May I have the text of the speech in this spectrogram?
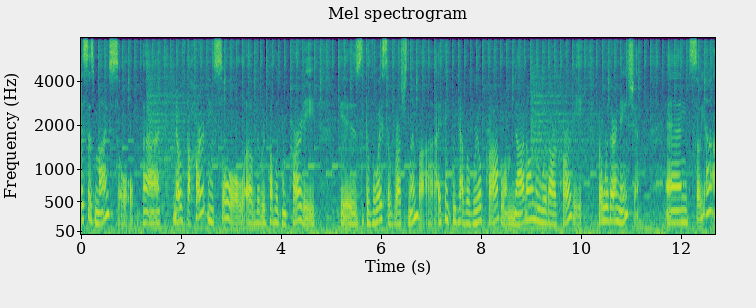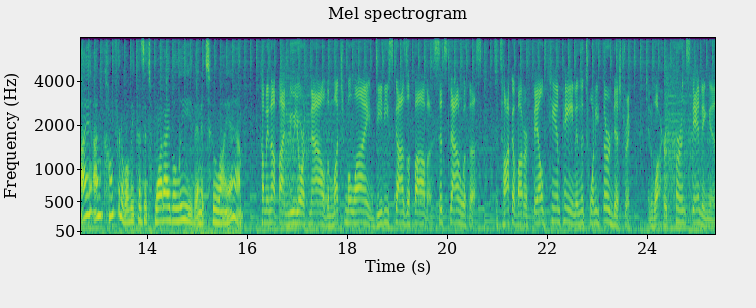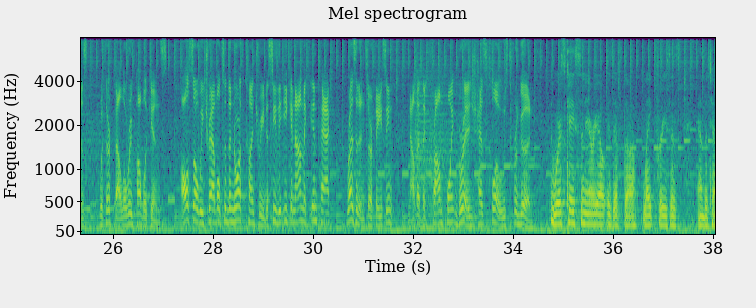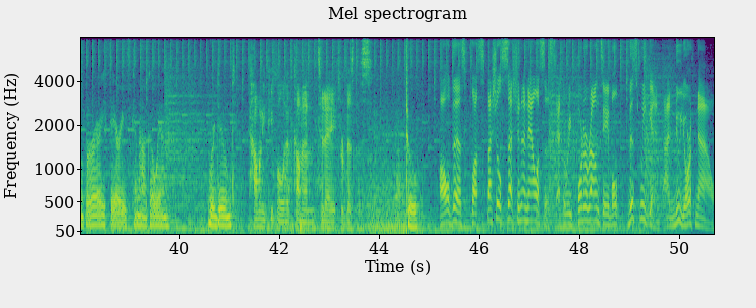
This is my soul. Uh, you know, if the heart and soul of the Republican Party is the voice of Rush Limbaugh, I think we have a real problem, not only with our party, but with our nation. And so, yeah, I, I'm comfortable because it's what I believe and it's who I am. Coming up on New York Now, the much maligned Dede Scozzafava sits down with us to talk about her failed campaign in the 23rd District and what her current standing is with her fellow Republicans. Also, we travel to the North Country to see the economic impact residents are facing now that the Crown Point Bridge has closed for good. The worst case scenario is if the lake freezes and the temporary ferries cannot go in. We're doomed. How many people have come in today for business? Two. All this plus special session analysis at the Reporter Roundtable this weekend on New York Now.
